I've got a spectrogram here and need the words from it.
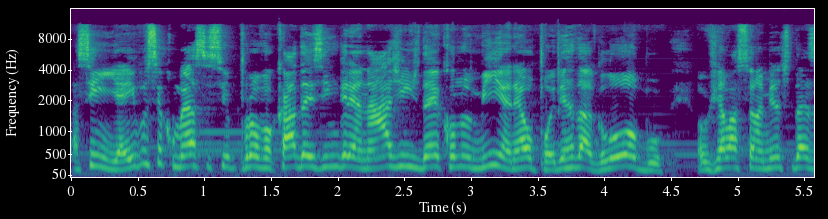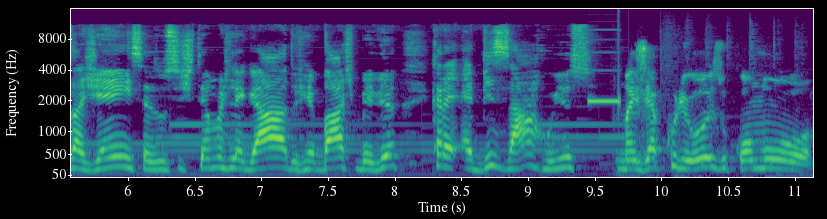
Assim, e aí você começa a se provocar das engrenagens da economia, né? O poder da Globo, os relacionamentos das agências, os sistemas legados, rebate, BV. Cara, é bizarro isso. Mas é curioso como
